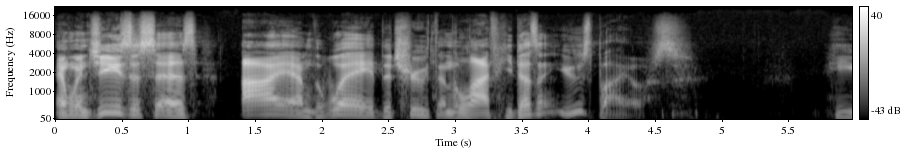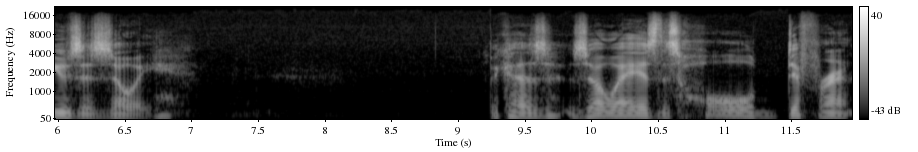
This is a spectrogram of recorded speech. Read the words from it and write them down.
And when Jesus says, I am the way, the truth, and the life. He doesn't use bios, he uses Zoe. Because Zoe is this whole different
